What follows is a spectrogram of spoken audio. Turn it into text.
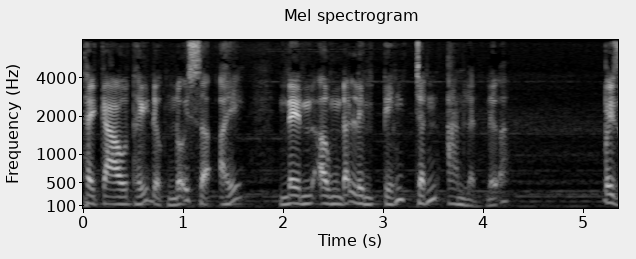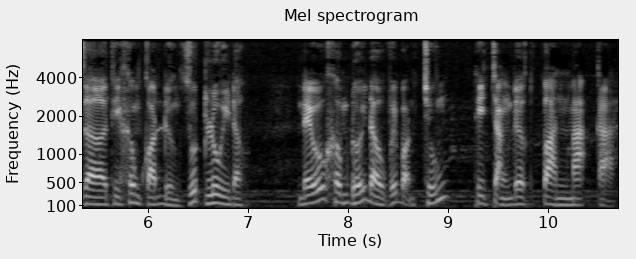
Thầy Cao thấy được nỗi sợ ấy nên ông đã lên tiếng trấn an lần nữa. Bây giờ thì không còn đường rút lui đâu. Nếu không đối đầu với bọn chúng thì chẳng được toàn mạng cả.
